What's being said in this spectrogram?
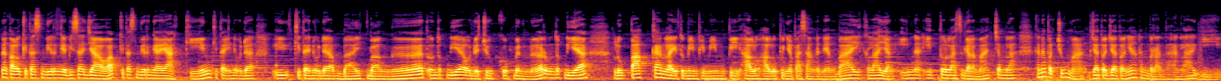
Nah kalau kita sendiri nggak bisa jawab, kita sendiri nggak yakin, kita ini udah kita ini udah baik banget untuk dia, udah cukup bener untuk dia, lupakanlah itu mimpi-mimpi halu-halu punya pasangan yang baik lah, yang ina itulah segala macem lah. Karena percuma jatuh-jatuhnya akan berantakan lagi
